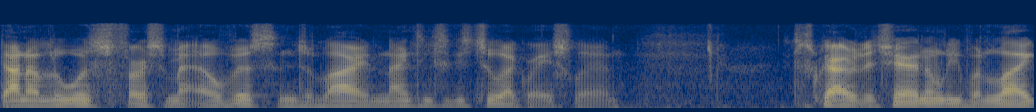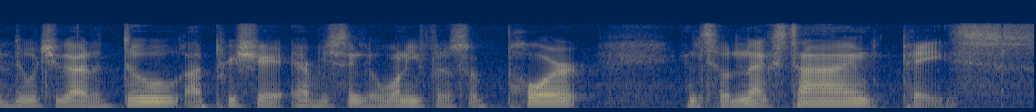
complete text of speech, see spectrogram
Donna Lewis first met Elvis in July 1962 at Graceland. Subscribe to the channel, leave a like, do what you gotta do. I appreciate every single one of you for the support. Until next time, peace.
